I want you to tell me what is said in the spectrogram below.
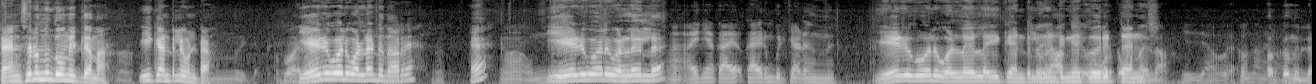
ടെൻഷൻ ഒന്നും തോന്നിയിട്ടില്ല എന്നാ? ഈ കിണറ്റിൽ ഉണ്ടാ? ഒന്നുമില്ല. ഏഴ് പോലെ വെള്ളം ഉണ്ടെന്ന് പറഞ്ഞേ? ഏ? ഈ ഏഴ് പോലെ വെള്ളമുള്ള ആ, അതിന് കയറും പിടിച്ചവിടെ നിന്ന്. ഏഴ് കോൽ വെള്ളമുള്ള ഈ കിണറ്റിൽ വീണ്ട് നിങ്ങൾക്ക് ഒരു ടെൻഷൻ. ഉറക്കൊന്നുമില്ല.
